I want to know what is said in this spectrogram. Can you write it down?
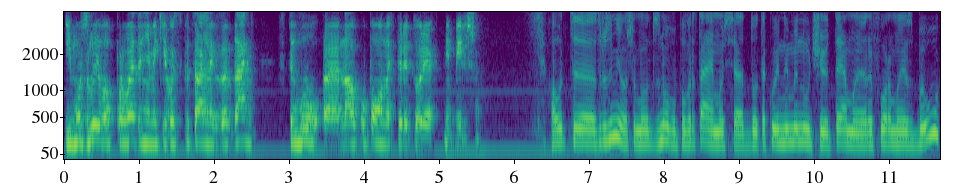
і, можливо, проведенням якихось спеціальних завдань в тилу е, на окупованих територіях, не більше. А от е, зрозуміло, що ми от знову повертаємося до такої неминучої теми реформи СБУ,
